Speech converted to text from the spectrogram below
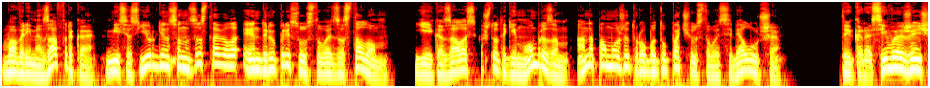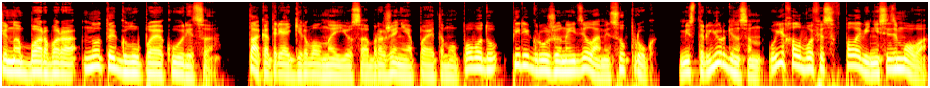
Во время завтрака миссис Юргенсон заставила Эндрю присутствовать за столом. Ей казалось, что таким образом она поможет роботу почувствовать себя лучше. «Ты красивая женщина, Барбара, но ты глупая курица». Так отреагировал на ее соображения по этому поводу перегруженный делами супруг. Мистер Юргенсон уехал в офис в половине седьмого,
